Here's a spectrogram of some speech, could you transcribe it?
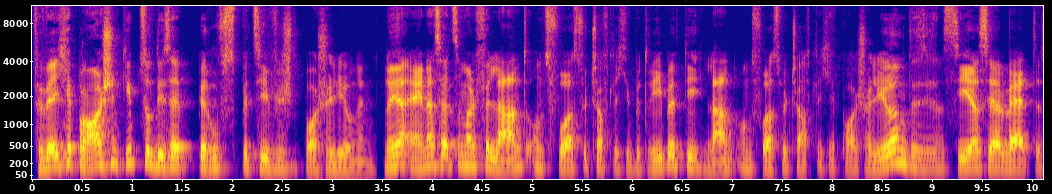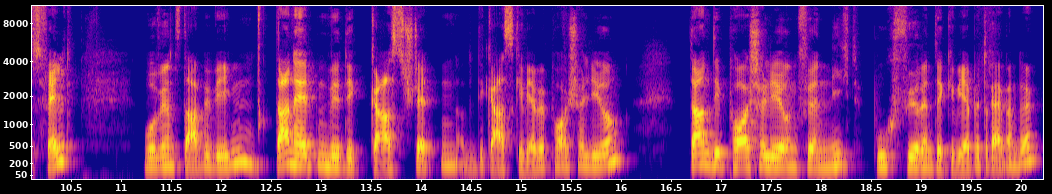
Für welche Branchen gibt es nun diese berufsspezifischen Pauschalierungen? Naja, einerseits einmal für land- und forstwirtschaftliche Betriebe die land- und forstwirtschaftliche Pauschalierung. Das ist ein sehr, sehr weites Feld, wo wir uns da bewegen. Dann hätten wir die Gaststätten oder die Gastgewerbepauschalierung. Dann die Pauschalierung für nicht buchführende Gewerbetreibende.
